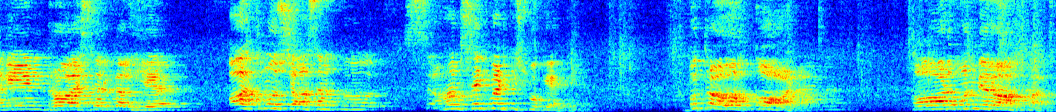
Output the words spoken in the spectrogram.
again draw a circle here आसान हम सेगमेंट किसको कहते हैं? बुतरा कॉर्ड कॉर्ड मन मेरा अथ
